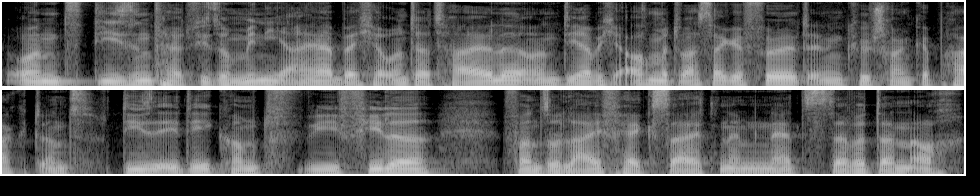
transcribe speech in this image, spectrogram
Und die sind halt wie so Mini-Eierbecher-Unterteile und die habe ich auch mit Wasser gefüllt, in den Kühlschrank gepackt und diese Idee kommt wie viele von so Lifehack-Seiten im Netz. Da wird dann auch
